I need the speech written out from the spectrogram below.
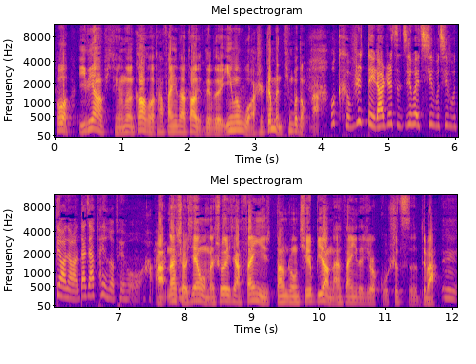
不，一定要评论，告诉我他翻译到到底对不对，因为我是根本听不懂的。我可不是逮着这次机会欺负欺负调调了，大家配合配合我，好吧？好，那首先我们说一下翻译当中其实比较难翻译的就是古诗词，对吧？嗯。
